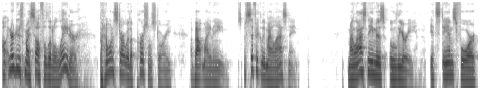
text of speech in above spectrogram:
I'll introduce myself a little later, but I want to start with a personal story about my name, specifically my last name. My last name is O'Leary. It stands for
